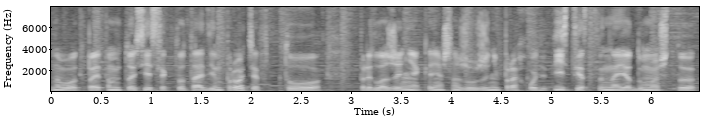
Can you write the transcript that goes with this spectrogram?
Ну вот, поэтому, то есть если кто-то один против, то предложение, конечно же, уже не проходит. Естественно, я думаю, что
